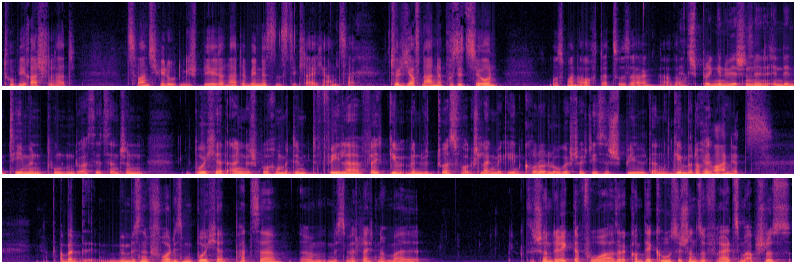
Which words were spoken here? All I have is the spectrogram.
Tobi Raschel hat 20 Minuten gespielt und hatte mindestens die gleiche Anzahl. Natürlich auf einer anderen Position muss man auch dazu sagen. Aber jetzt springen wir schon in, in, den Themenpunkten. Du hast jetzt dann schon Burchard angesprochen mit dem Fehler. Vielleicht, wenn du, du hast vorgeschlagen, wir gehen chronologisch durch dieses Spiel, dann ja, gehen wir doch. Wir waren jetzt. Aber wir müssen vor diesem Burchard-Patzer, ähm, müssen wir vielleicht nochmal schon direkt davor, also da kommt der Kruse schon so frei zum Abschluss.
